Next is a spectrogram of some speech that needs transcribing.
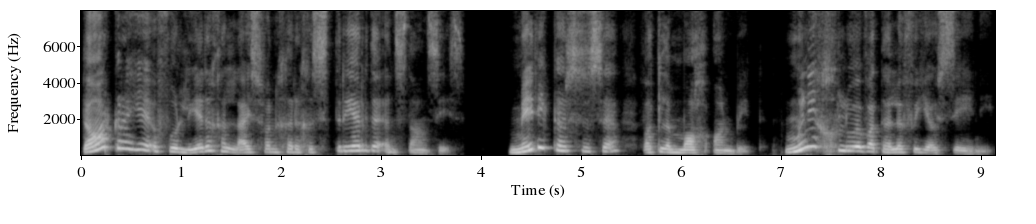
Daar kry jy 'n volledige lys van geregistreerde instansies met die kursusse wat hulle mag aanbied. Moenie glo wat hulle vir jou sê nie.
